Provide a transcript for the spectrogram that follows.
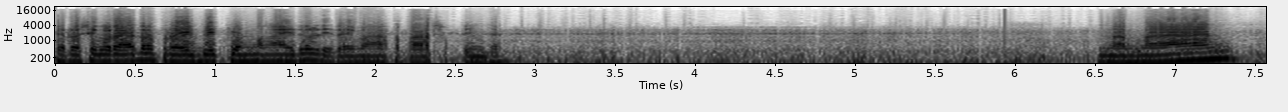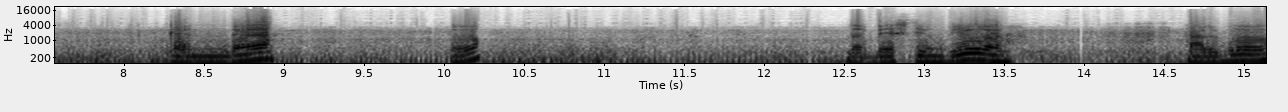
Pero sigurado private yung mga idol, di tayo makakapasok din dyan. Naman, ganda. Oh. The best yung view ah. Kalbo.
